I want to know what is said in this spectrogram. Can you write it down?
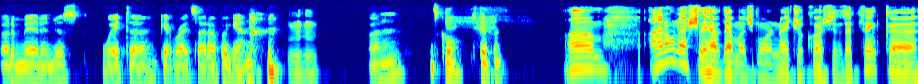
go to mid and just wait to get right side up again. hmm but uh, it's cool. It's different. Um, I don't actually have that much more nitro questions. I think, uh,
